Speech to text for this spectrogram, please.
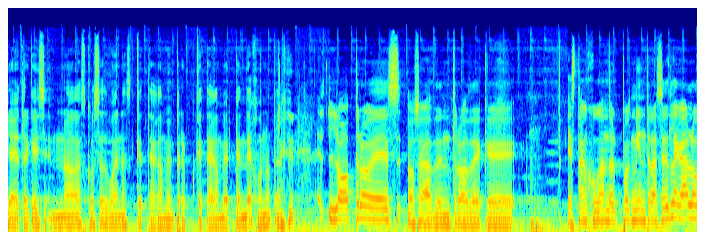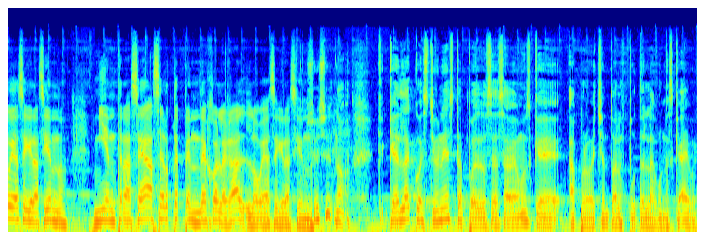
Y hay otra que dice, no hagas cosas buenas que te hagan ver, que te hagan ver pendejo, ¿no? También. Lo otro es, o sea, dentro de que están jugando al... Pues mientras es legal lo voy a seguir haciendo. Mientras sea hacerte pendejo legal, lo voy a seguir haciendo. Sí, sí. No. ¿Qué, qué es la cuestión esta? Pues, o sea, sabemos que aprovechan todas las putas lagunas que hay, güey.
